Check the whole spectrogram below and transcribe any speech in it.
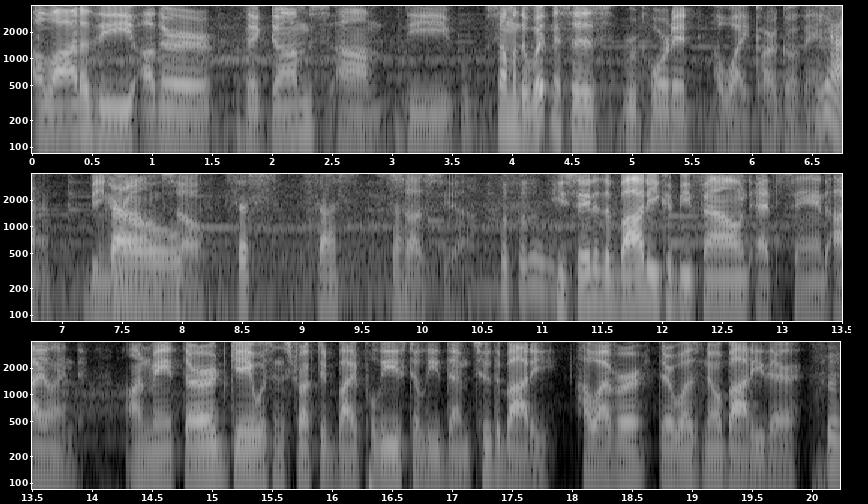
a lot of the other victims, um, the some of the witnesses reported a white cargo van Yeah. being so, around. So sus sus sus. sus, yeah. he stated the body could be found at Sand Island. On May 3rd, Gay was instructed by police to lead them to the body. However, there was no body there. Hmm.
